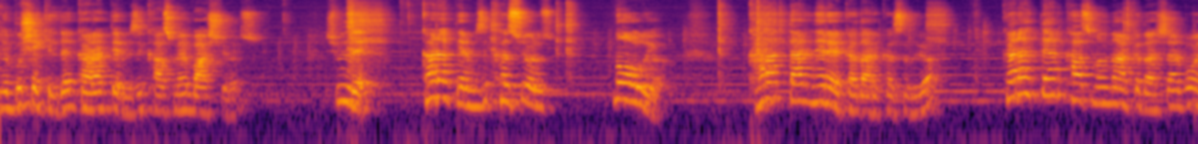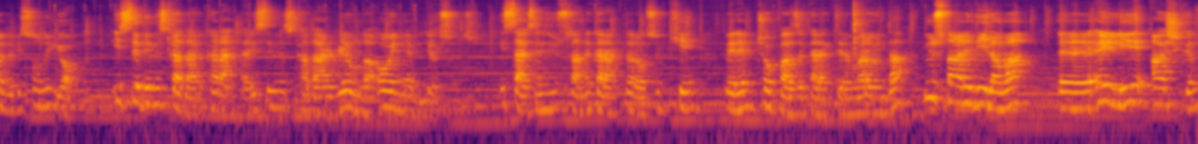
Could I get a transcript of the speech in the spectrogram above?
Ve bu şekilde karakterimizi kasmaya başlıyoruz. Şimdi karakterimizi kasıyoruz. Ne oluyor? Karakter nereye kadar kasılıyor? Karakter kasmanın arkadaşlar bu oyunda bir sonu yok. İstediğiniz kadar karakter, istediğiniz kadar realm'da oynayabiliyorsunuz. İsterseniz 100 tane karakter olsun ki benim çok fazla karakterim var oyunda. 100 tane değil ama e, 50'yi aşkın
